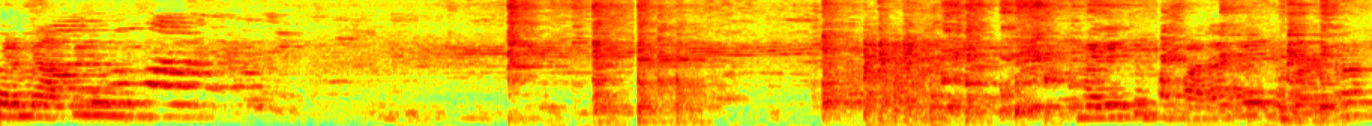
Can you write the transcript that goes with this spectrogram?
ਫਿਰ ਮੈਂ ਆਪੇ ਲਊਂਗੀ। ਮੇਰੇ ਤੋਂ ਪਪਾ ਦਾ ਟਮਾਟਰ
